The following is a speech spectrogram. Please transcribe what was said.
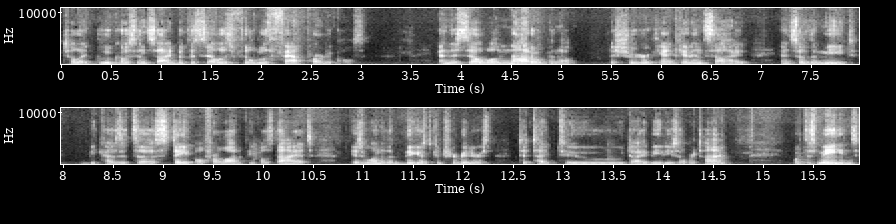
to let glucose inside, but the cell is filled with fat particles. And the cell will not open up. The sugar can't get inside. And so the meat, because it's a staple for a lot of people's diets, is one of the biggest contributors to type 2 diabetes over time. What this means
